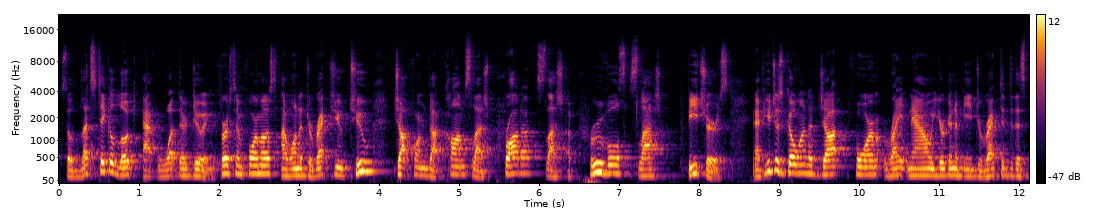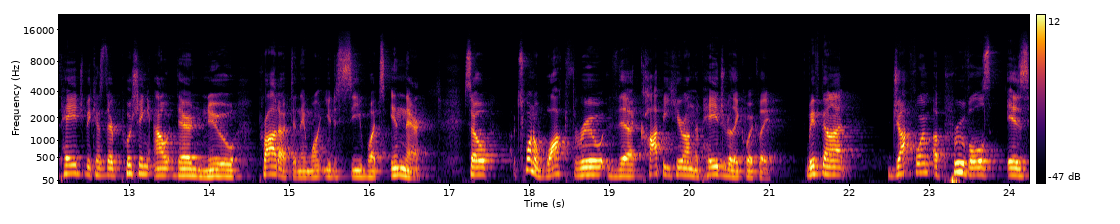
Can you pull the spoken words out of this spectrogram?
So let's take a look at what they're doing. First and foremost, I want to direct you to jotform.com slash product slash approvals slash features. Now, if you just go onto Jotform right now, you're going to be directed to this page because they're pushing out their new product and they want you to see what's in there. So I just want to walk through the copy here on the page really quickly. We've got Jotform approvals is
